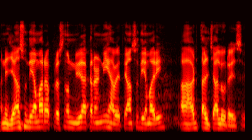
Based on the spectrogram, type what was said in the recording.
અને જ્યાં સુધી અમારા પ્રશ્નોનું નિરાકરણ નહીં આવે, ત્યાં સુધી અમારી આ હડતાલ ચાલુ રહેશે.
